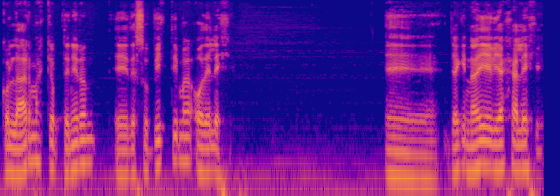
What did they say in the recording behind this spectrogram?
con las armas que obtenieron eh, de sus víctimas o del eje. Eh, ya que nadie viaja al eje,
